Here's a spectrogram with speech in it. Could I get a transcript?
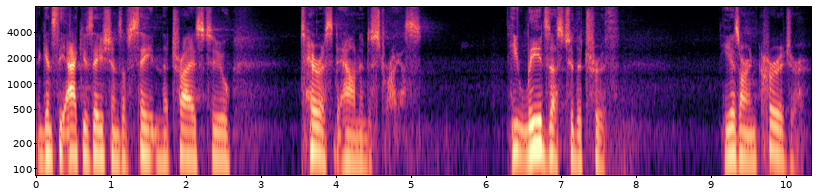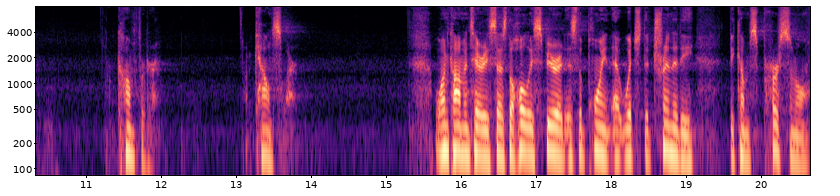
against the accusations of Satan that tries to tear us down and destroy us. He leads us to the truth. He is our encourager, our comforter, our counselor. One commentary says the Holy Spirit is the point at which the Trinity becomes personal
